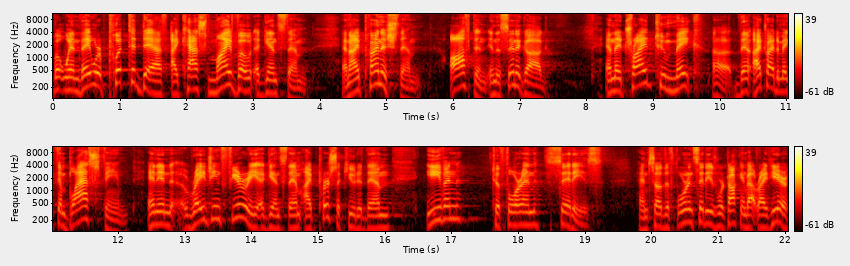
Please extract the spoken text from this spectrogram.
but when they were put to death, I cast my vote against them, and I punished them often in the synagogue and they tried to make uh, them, I tried to make them blaspheme. And in raging fury against them, I persecuted them even to foreign cities. And so the foreign cities we're talking about right here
